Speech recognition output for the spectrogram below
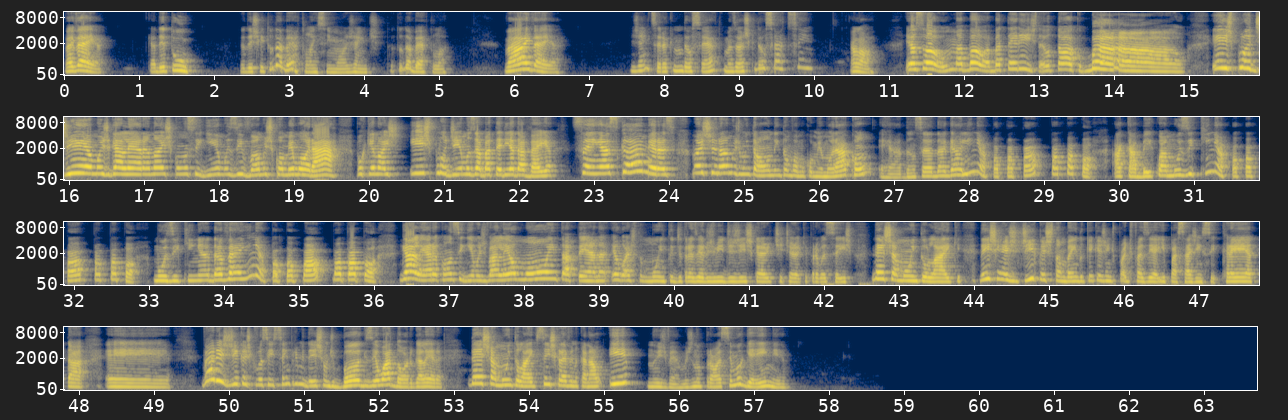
Vai, véia. Cadê tu? Eu deixei tudo aberto lá em cima, ó, gente. Tá tudo aberto lá. Vai, véia. Gente, será que não deu certo? Mas eu acho que deu certo sim. Olha lá, ó. Eu sou uma boa baterista, eu toco. Bom! Explodimos, galera, nós conseguimos e vamos comemorar, porque nós explodimos a bateria da véia sem as câmeras. Nós tiramos muita onda, então vamos comemorar com é a dança da galinha, papapá, papapó. Acabei com a musiquinha, papapá, papapó. Musiquinha da veinha, papapá, papapó. Galera, conseguimos, valeu muito a pena. Eu gosto muito de trazer os vídeos de Scary Teacher aqui para vocês. Deixa muito like, deixem as dicas também do que, que a gente pode fazer aí, passagem secreta, é Várias dicas que vocês sempre me deixam de bugs, eu adoro, galera. Deixa muito like, se inscreve no canal e nos vemos no próximo game.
